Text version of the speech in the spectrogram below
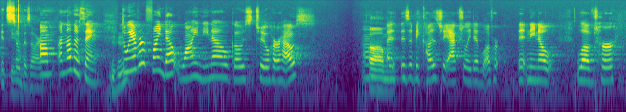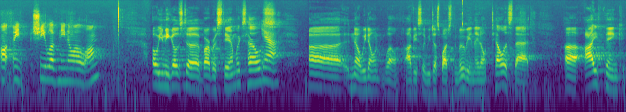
It's so Yeah. bizarre. Um, another thing. Mm-hmm. Do we ever find out why Nino goes to her house? Um, Um, uh, is it because she actually did love her? It, Nino loved her. I mean, she loved Nino all along. Oh, you mean goes to Barbara Stanwyck's house? Yeah. Uh, no, we don't. Well, obviously, we just watched the movie and they don't tell us that. Uh, I think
